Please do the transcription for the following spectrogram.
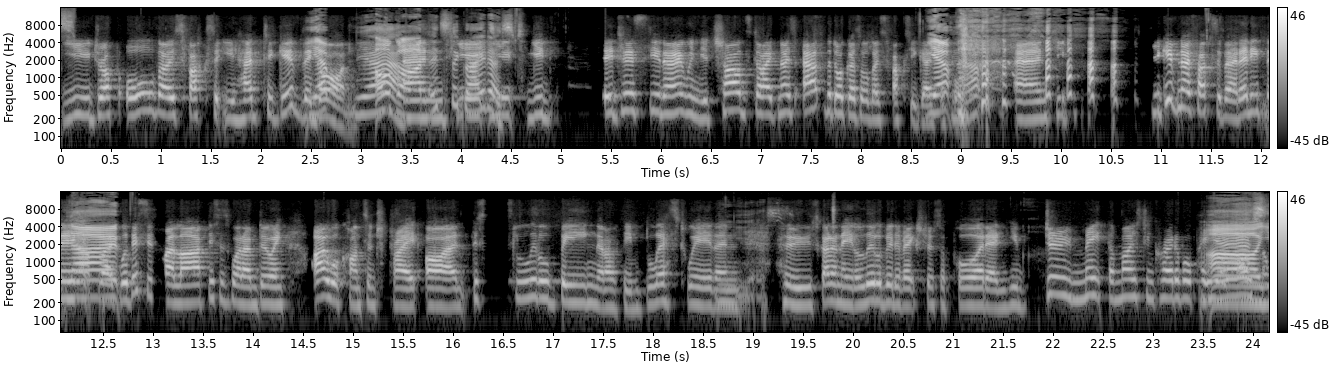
You drop all those fucks that you had to give; they're Yep. gone. Yeah, Oh, God. it's the you- greatest. You, you, it just, you know, when your child's diagnosed, out the door goes all those fucks you gave Yep. them, and you, you give no fucks about anything. No. like, well, this is my life. This is what I'm doing. I will concentrate on this little being that I've been blessed with, and Yes. who's going to need a little bit of extra support. And you do meet the most incredible people. Oh, you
